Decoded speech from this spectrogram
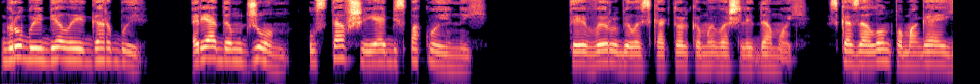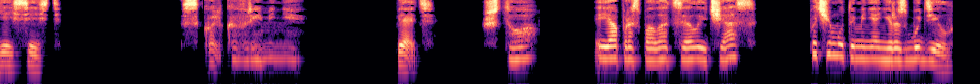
Грубые белые горбы. Рядом Джон, уставший и обеспокоенный. «Ты вырубилась, как только мы вошли домой», — сказал он, помогая ей сесть. Сколько времени? Пять. Что? Я проспала целый час? Почему ты меня не разбудил?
